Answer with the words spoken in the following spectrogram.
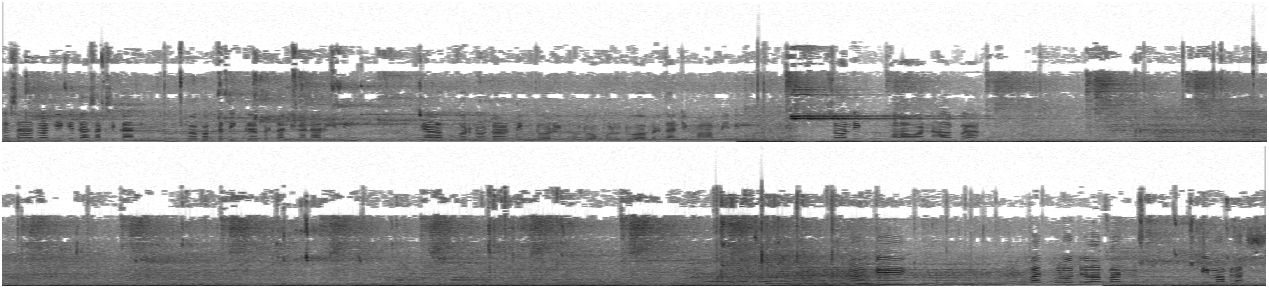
Sesaat lagi kita saksikan babak ketiga pertandingan hari ini. Piala Gubernur Kaltim 2022 bertanding malam ini. Sonic melawan Alba. Oke. 48 15.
